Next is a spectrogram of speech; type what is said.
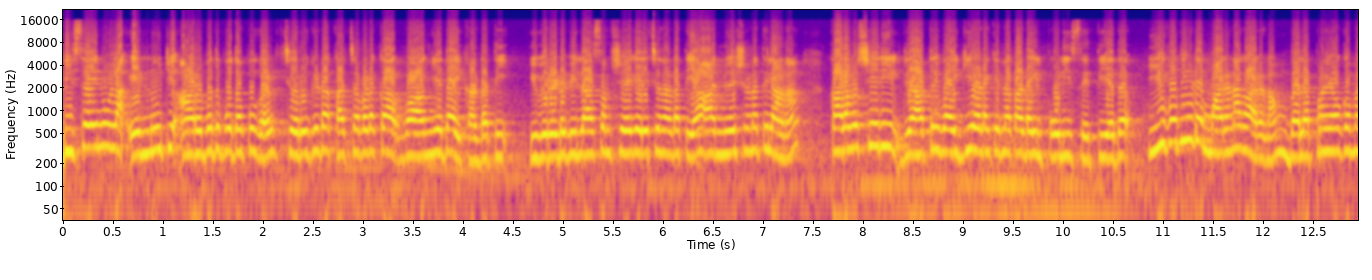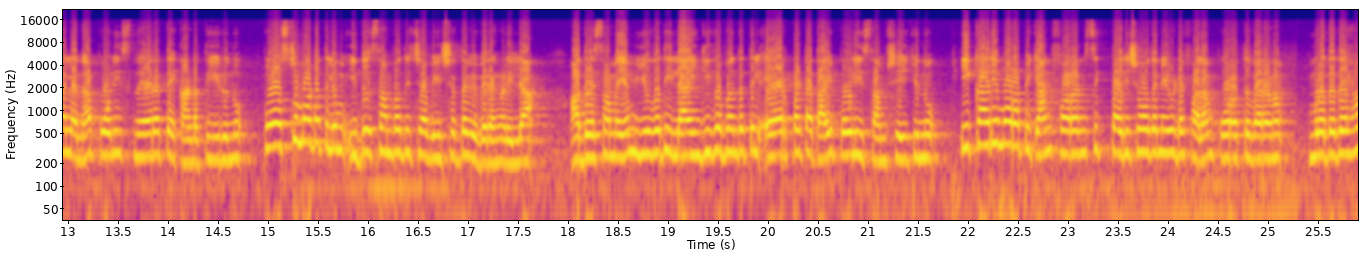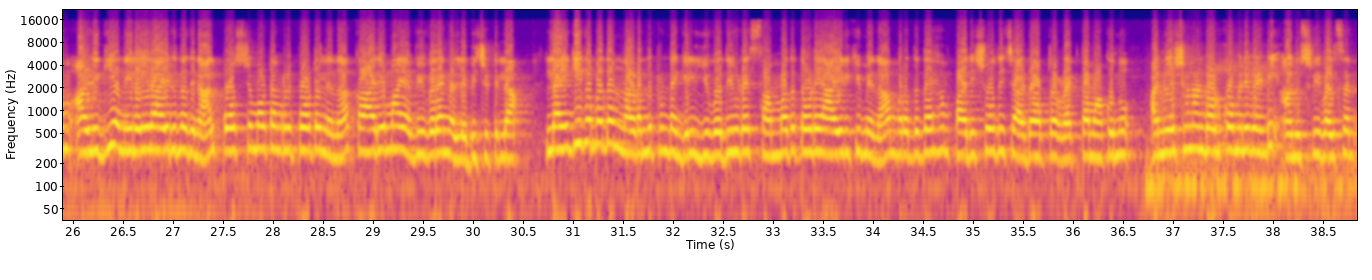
ഡിസൈനുള്ള എണ്ണൂറ്റി അറുപത് പുതപ്പുകൾ ചെറുകിട കച്ചവടക്കാർ വാങ്ങിയതായി കണ്ടെത്തി. ഇവരുടെ വിലാസം ശേഖരിച്ച് നടത്തിയ അന്വേഷണത്തിലാണ് കളമശ്ശേരിയിൽ രാത്രി വൈകി അടയ്ക്കുന്ന കടയിൽ പോലീസ് എത്തിയത്. യുവതിയുടെ മരണകാരണം ബലപ്രയോഗമല്ലെന്ന് പോലീസ് നേരത്തെ കണ്ടെത്തിയിരുന്നു. പോസ്റ്റ്മോർട്ടത്തിലും ഇത് സംബന്ധിച്ച വിശദ വിവരങ്ങളില്ല അതേസമയം യുവതി ലൈംഗിക ബന്ധത്തിൽ ഏർപ്പെട്ടതായി പോലീസ് സംശയിക്കുന്നു. ഇക്കാര്യം ഉറപ്പിക്കാൻ ഫോറൻസിക് പരിശോധനയുടെ ഫലം പുറത്തുവരണം മൃതദേഹം അഴുകിയ നിലയിലായിരുന്നതിനാൽ പോസ്റ്റ്മോർട്ടം റിപ്പോർട്ടിൽ നിന്ന് കാര്യമായ വിവരങ്ങൾ ലഭിച്ചിട്ടില്ല. ലൈംഗിക ബന്ധം നടന്നിട്ടുണ്ടെങ്കിൽ യുവതിയുടെ സമ്മതത്തോടെ ആയിരിക്കുമെന്ന് മൃതദേഹം പരിശോധിച്ച ഡോക്ടർ വ്യക്തമാക്കുന്നു. അന്വേഷണം ഡോട്ട് കോമിന് വേണ്ടി അനുശ്രീ വത്സൻ.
